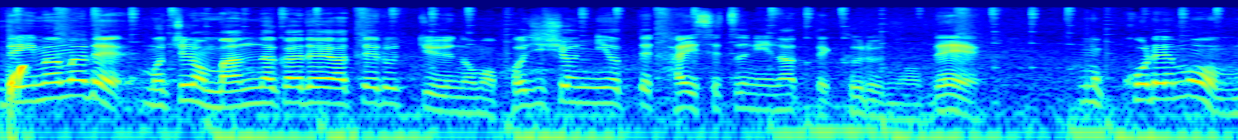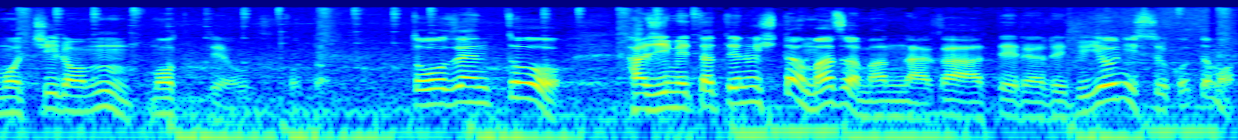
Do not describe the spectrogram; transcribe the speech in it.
で今までもちろん真ん中で当てるっていうのもポジションによって大切になってくるのでもうこれももちろん持っておくこと。当然と始めたての人はまずは真ん中当てられるようにすることも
